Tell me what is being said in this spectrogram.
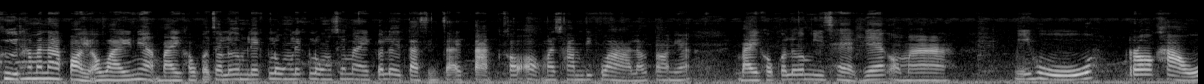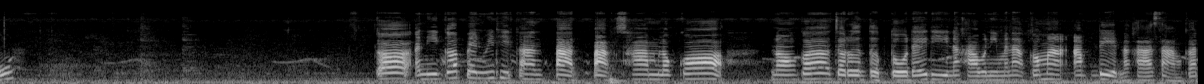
คือถ้ามะนาปล่อยเอาไว้เนี่ยใบเขาก็จะเริ่มเล็กลงเล็กลงใช่ไหมก็เลยตัดสินใจตัดเขาออกมาชำดีกว่า แล้วตอนเนี้ยใบเขาก็เริ่มมีแฉกแยกออกมา มีหู รอเขา ก็อันนี้ก็เป็นวิธีการตัดปากชำแล้วก็น้องก็เจริญเติบโตได้ดีนะคะ วันนี้มะนาวก็มาอัปเดตนะคะสามกระ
